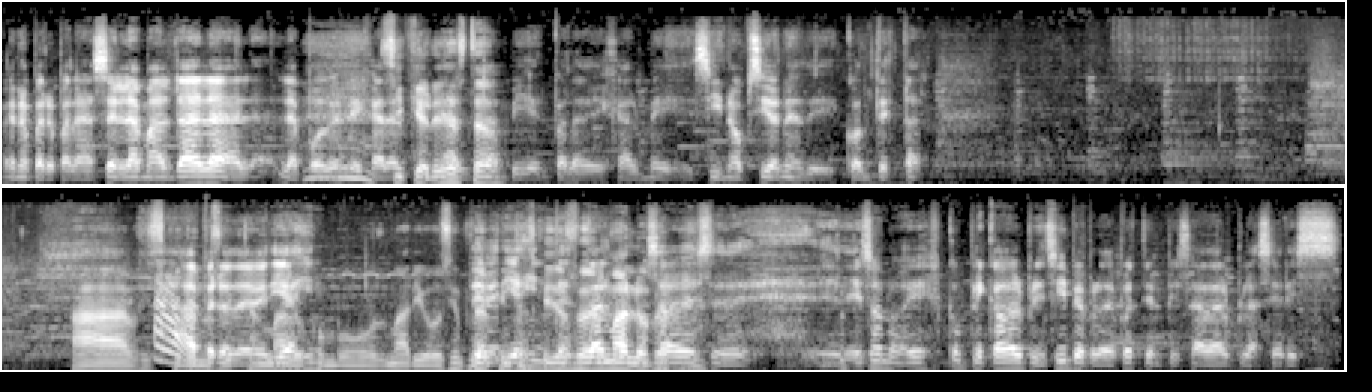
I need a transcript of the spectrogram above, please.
bueno, pero para hacer la maldad la, la, podés dejar si al final también para dejarme sin opciones de contestar. Ah, pues ah pero deberías con vos, Mario. Siempre deberías que yo soy malo. Sabes, eh, eso no es complicado al principio, pero después te empieza a dar placeres.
